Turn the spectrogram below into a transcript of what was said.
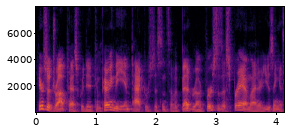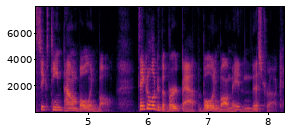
Here's a drop test we did comparing the impact resistance of a bed rug versus a spray-on liner using a 16 pound bowling ball. Take a look at the bird bath the bowling ball made in this truck.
